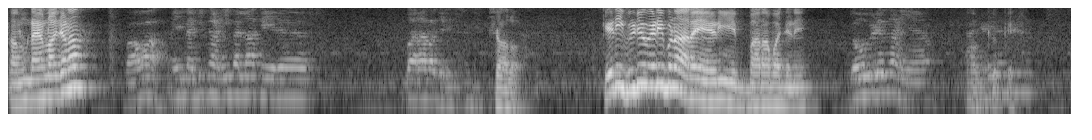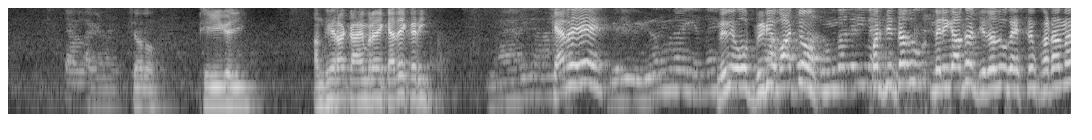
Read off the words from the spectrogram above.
ਤੁਹਾਨੂੰ ਟਾਈਮ ਲੱਗ ਜਾਣਾ? ਬਾਵਾ ਅਸੀਂ ਮੈਗੀ ਖਾਣੀ ਪਹਿਲਾਂ ਫਿਰ 12 ਵਜੇ ਸੀ। ਚਲੋ। ਕਿਹੜੀ ਵੀਡੀਓ ਕਿਹੜੀ ਬਣਾ ਰਹੇ ਆ ਜਿਹੜੀ 12 ਵਜਣੇ ਦੋ ਵੀਡੀਓ ਬਣਾਣੀਆਂ ਆ ਓਕੇ ਓਕੇ ਟਾਈਮ ਚਲੋ ਠੀਕ ਹੈ ਜੀ। ਅੰਧੇਰਾ ਕਾਇਮ ਰਹੇ ਕਹਦੇ ਕਰੀ। ਮੈਂ ਨਹੀਂ ਕਰਨਾ ਕਹਦੇ ਮੇਰੀ ਵੀਡੀਓ ਨਹੀਂ ਬਣਾਈ ਜਾਂਦੇ ਨਹੀਂ ਨਹੀਂ ਉਹ ਵੀਡੀਓ ਬਾਅਦ ਚੋਂ। ਦੂੰਗਾ ਤੇਰੀ ਮੈਂ। ਪਰ ਜਿੱਦਾਂ ਤੂੰ ਮੇਰੀ ਗੱਲ ਸੁਣ ਜਿੱਦਾਂ ਤੂੰ ਇਸ ਟਾਈਮ ਖੜਾ ਨਾ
